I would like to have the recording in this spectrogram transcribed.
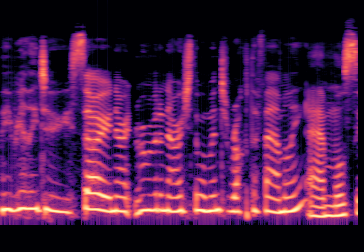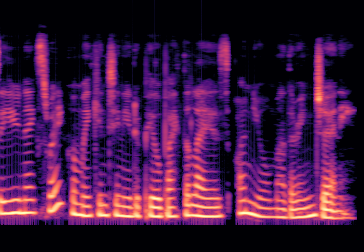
We really do. So remember to nourish the woman to rock the family. And we'll see you next week when we continue to peel back the layers on your mothering journey.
